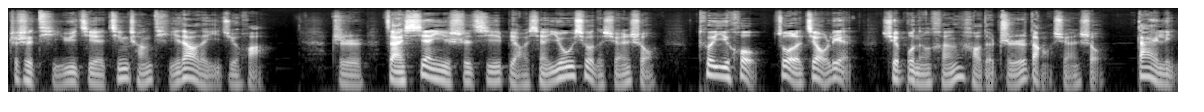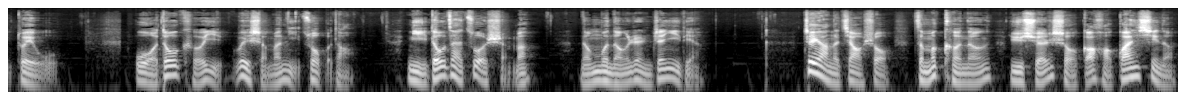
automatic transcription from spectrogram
这是体育界经常提到的一句话，指在现役时期表现优秀的选手，退役后做了教练，却不能很好的指导选手、带领队伍。我都可以，为什么你做不到？你都在做什么？能不能认真一点？这样的教授怎么可能与选手搞好关系呢？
